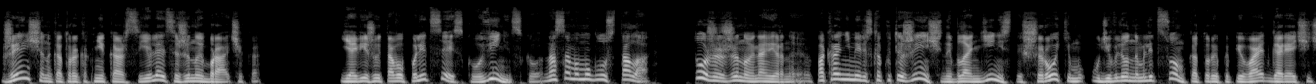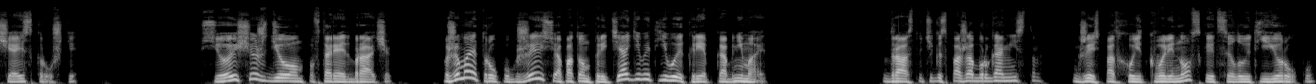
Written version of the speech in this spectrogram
женщина, которая, как мне кажется, является женой Брачика. Я вижу и того полицейского, Винницкого, на самом углу стола, тоже с женой, наверное, по крайней мере, с какой-то женщиной, блондинистой, с широким, удивленным лицом, которая попивает горячий чай из кружки. «Все еще ждем», — повторяет Брачик. Пожимает руку к Жесю, а потом притягивает его и крепко обнимает. «Здравствуйте, госпожа бургомистр», Гжесь подходит к Валиновской и целует ее руку.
